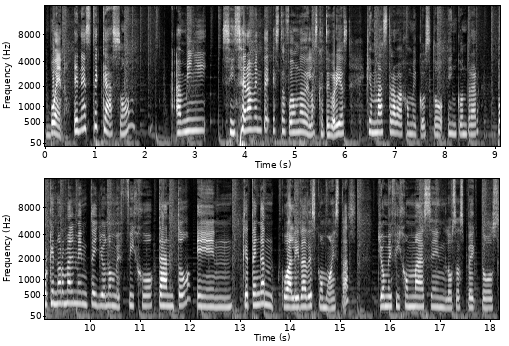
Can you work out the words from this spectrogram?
Bueno, en este caso, a mí sinceramente esta fue una de las categorías que más trabajo me costó encontrar porque normalmente yo no me fijo tanto en que tengan cualidades como estas. Yo me fijo más en los aspectos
